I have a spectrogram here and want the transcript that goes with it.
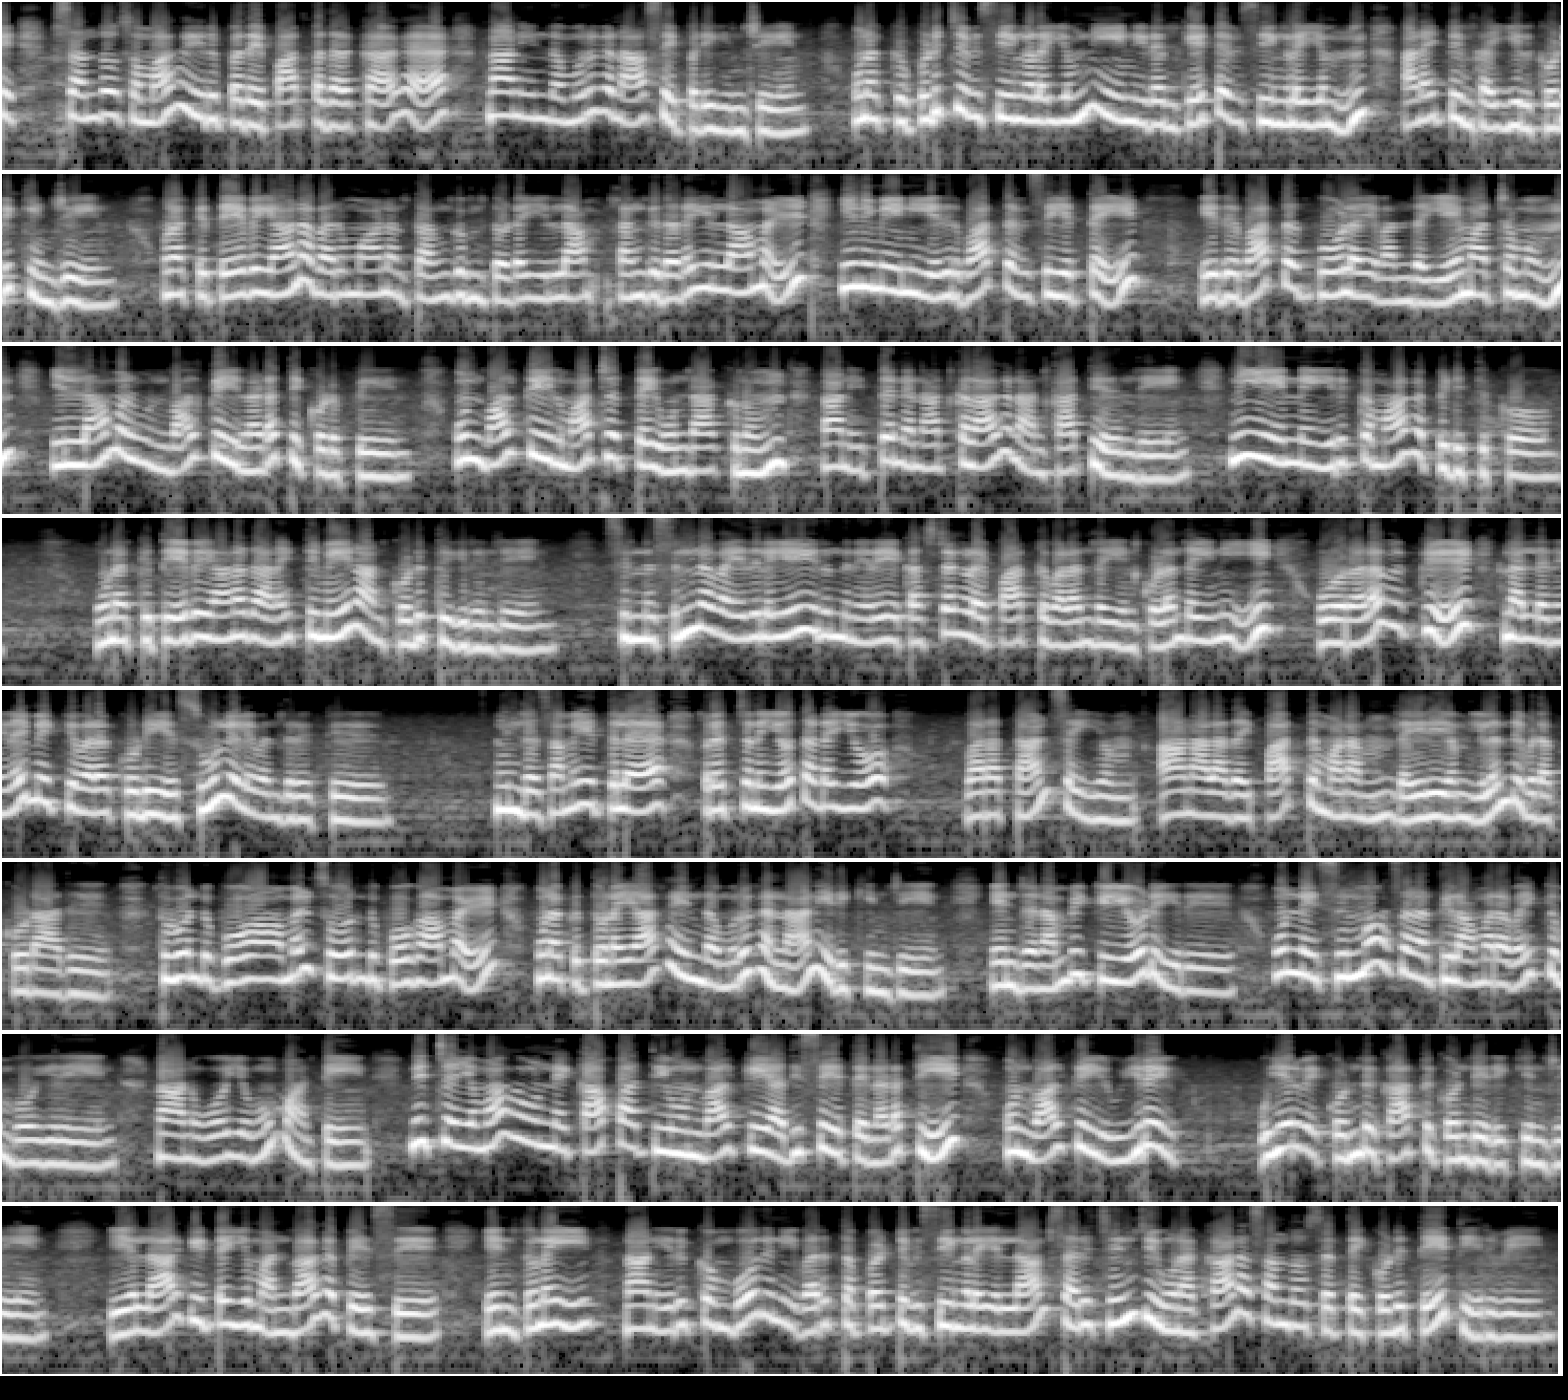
சந்தோஷமாக இருப்பதை பார்ப்பதற்காக நான் இந்த முருகன் ஆசைப்படுகின்றேன். உனக்கு பிடிச்ச விஷயங்களையும் நீ என்னிடம் கேட்ட விஷயங்களையும் அனைத்தும் கையில் கொடுக்கின்றேன். உனக்கு தேவையான வருமானம் தங்கும் தொடையில்லாம் தங்கு தடையில்லாமல் இனிமே நீ எதிர்பார்த்த விஷயத்தை எதிர்பார்த்தது போல வந்த ஏமாற்றமும் இல்லாமல் உன் வாழ்க்கையில் நடத்தி கொடுப்பேன். உன் வாழ்க்கையில் மாற்றத்தை உண்டாக்கணும். நான் இத்தனை நாட்களாக நான் காத்திருந்தேன். நீ என்னை இறுக்கமாக பிடித்துக்கோ. உனக்கு தேவையானது அனைத்துமே நான் கொடுத்துகின்றேன் சின்ன சின்ன வயதிலேயே இருந்து நிறைய கஷ்டங்களை பார்த்து வளர்ந்த என் குழந்தை நீ ஓரளவுக்கு நல்ல நிலைமைக்கு வரக்கூடிய சூழ்நிலை வந்திருக்கு. இந்த சமயத்தில் பிரச்சனையோ தடையோ வரத்தான் செய்யும். ஆனால் அதை பார்த்து மனம் தைரியம் இழந்து விடக்கூடாது. துவண்டு போகாமல் சோர்ந்து போகாமல் உனக்கு துணையாக இந்த முருகன் நான் இருக்கின்றேன். என்ற நம்பிக்கையோடு இரு. உன்னை சிம்மாசனத்தில் அமர வைக்கும் போகிறேன். நான் ஓயவும் மாட்டேன். நிச்சயமாக உன்னை காப்பாற்றி உன் வாழ்க்கை அதிசயத்தை நடத்தி உன் வாழ்க்கையில் உயிரை உயர்வை கொண்டு காத்து கொண்டிருக்கின்றேன். எல்லார்கிட்டையும் அன்பாக பேசு. என் துணை நான் இருக்கும்போது நீ வருத்தப்பட்டு விஷயங்களை எல்லாம் சரி செஞ்சு உனக்கான சந்தோஷத்தை கொடுத்தே தீருவேன்.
